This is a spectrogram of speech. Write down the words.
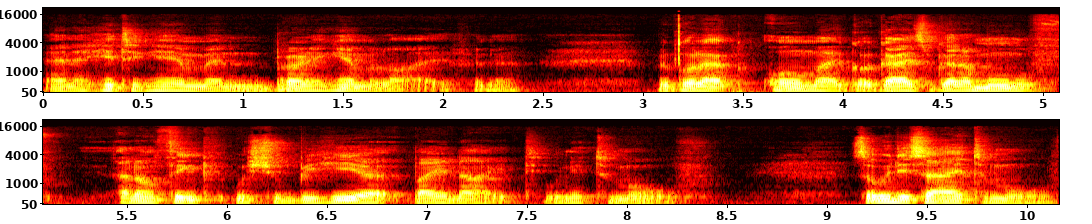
and hitting him and burning him alive. You know, we go like, "Oh my God, guys, we gotta move. I don't think we should be here by night. We need to move." So we decided to move.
